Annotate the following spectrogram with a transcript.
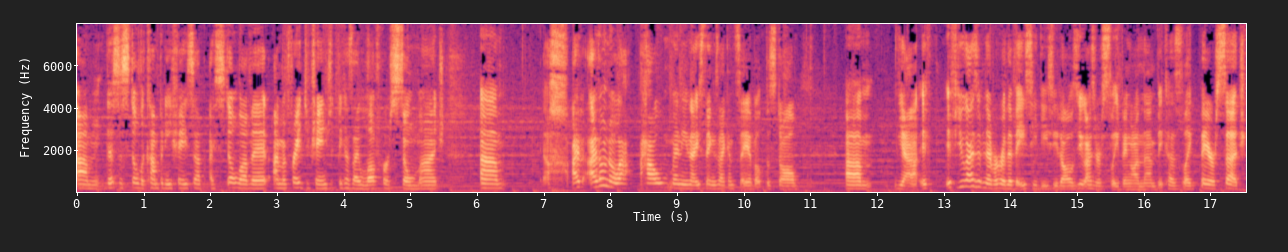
Um this is still the company face up. I still love it. I'm afraid to change it because i love her so much. Um i i don't know how many nice things i can say about this doll. Um yeah if if you guys have never heard of acdc dolls you guys are sleeping on them because like they are such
